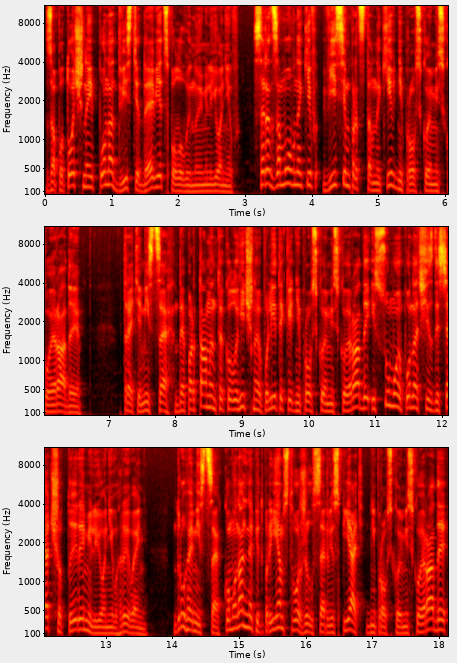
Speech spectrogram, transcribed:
за поточний понад 209,5 мільйонів. Серед замовників 8 представників Дніпровської міської ради. Третє місце департамент екологічної політики Дніпровської міської ради із сумою понад 64 мільйонів гривень. Друге місце комунальне підприємство Жилсервіс 5 Дніпровської міської ради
